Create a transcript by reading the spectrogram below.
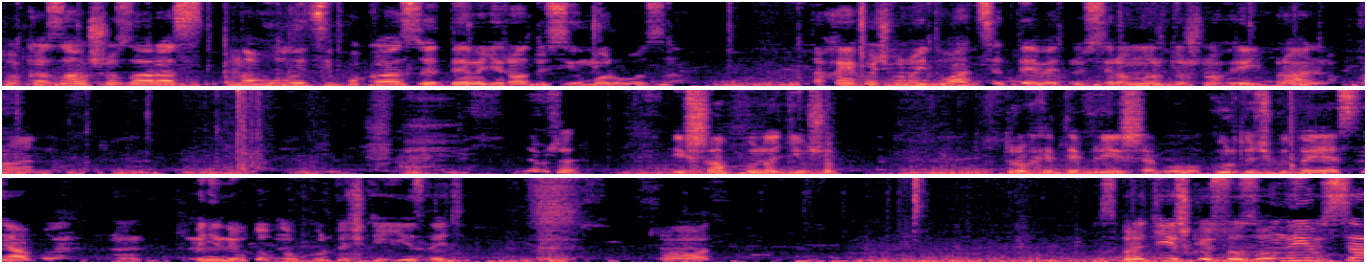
То казав, що зараз на вулиці показує 9 градусів мороза. Та хай хоч воно і 29, але все одно ж душно грій, правильно? Правильно. Вже і шапку надів, щоб трохи тепліше було. Курточку то я сняв, бо ну, мені неудобно в курточці їздить. От. З братішкою созвонився.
